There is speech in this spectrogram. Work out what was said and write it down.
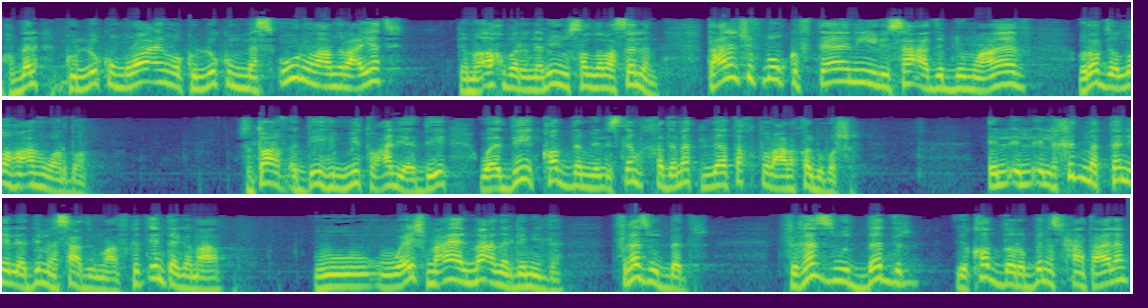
واخد بالك؟ كلكم راع وكلكم مسؤول عن رعيته. كما أخبر النبي صلى الله عليه وسلم. تعال نشوف موقف تاني لسعد بن معاذ رضي الله عنه وأرضاه. عشان تعرف قد إيه همته عالية قد إيه وقد إيه قدم للإسلام خدمات لا تخطر على قلب بشر. ال ال الخدمة الثانية اللي قدمها سعد بن معاذ كانت إمتى يا جماعة؟ وعيش معايا المعنى الجميل ده؟ في غزوة بدر. في غزوة بدر يقدر ربنا سبحانه وتعالى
